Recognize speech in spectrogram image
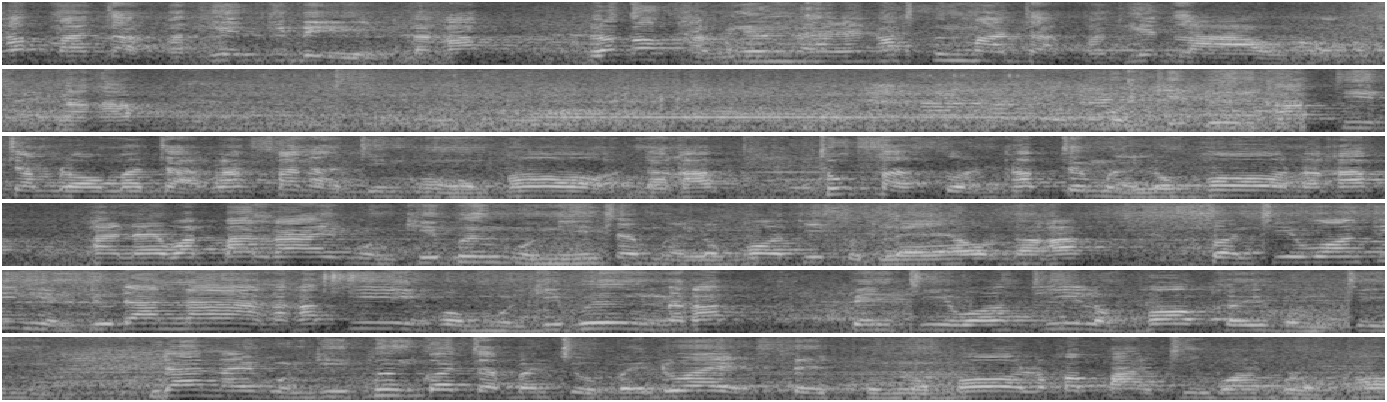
ครับมาจากประเทศทิเบตนะครับ แล้วก็ขันเงินแท้ครับซึ่งมาจากประเทศลาวนะครับหุ่นขี้ผึ้งครับที่จำลองมาจากลักษณะจริงของหลวงพ่อนะครับ ทุกสัดส่วนครับจะเหมือนหลวงพ่อนะครับ ภายในวัดบ้านไร่หุ่นขี้ผึ้งหุ่นนี้จะเหมือนหลวงพ่อที่สุดแล้วนะครับ ส่วนจีวรที่เห็นอยู่ด้านหน้านะครับ ที่ห่มหุ่นขี้ผึ้งนะครับ เป็นจีวรที่หลวงพ่อเคยห่มจริง ด้านในหุ่นขี้ผึ้งก็จะบรรจุไปด้วยเศษผมหลวงพ่อแล้วก็ปลายจีวรของหลวงพ่อ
